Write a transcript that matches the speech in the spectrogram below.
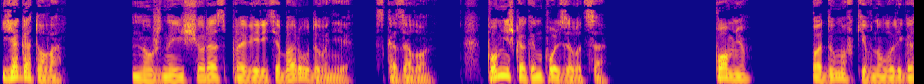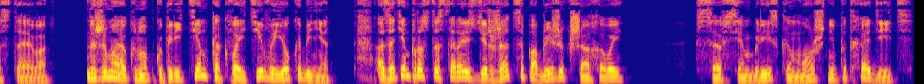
Я готова. Нужно еще раз проверить оборудование, сказал он. Помнишь, как им пользоваться? Помню. Подумав, кивнула Легостаева. Нажимаю кнопку перед тем, как войти в ее кабинет, а затем просто стараюсь держаться поближе к Шаховой. Совсем близко можешь не подходить.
